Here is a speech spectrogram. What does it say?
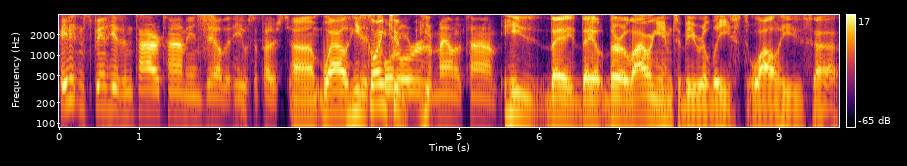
He didn't spend his entire time in jail that he was supposed to. Um, well, he's His going to. he- amount of time. he's they they they're allowing him to be released while he's uh,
